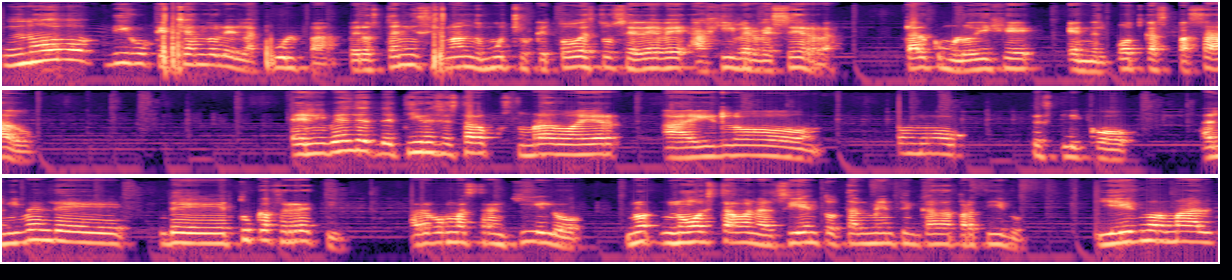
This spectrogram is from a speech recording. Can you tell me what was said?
no digo que echándole la culpa, pero están insinuando mucho que todo esto se debe a Giver Becerra, tal como lo dije en el podcast pasado el nivel de, Tigres estaba acostumbrado a, ir, a irlo, ¿cómo te explico? Al nivel de, de Tuca Ferretti, algo más tranquilo, no, no estaban al 100 totalmente en cada partido. Y es normal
